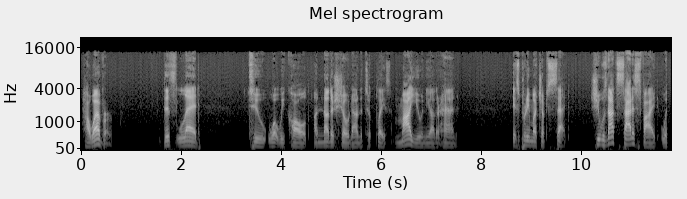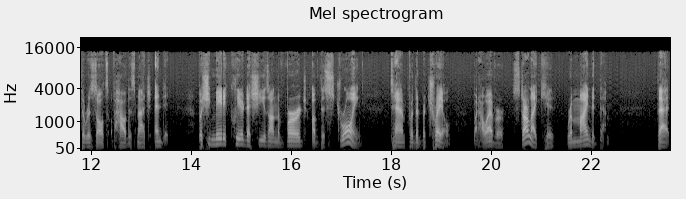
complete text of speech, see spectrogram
However, this led to what we called another showdown that took place. Mayu, on the other hand, is pretty much upset. She was not satisfied with the results of how this match ended, but she made it clear that she is on the verge of destroying Tam for their betrayal. But however, Starlight Kid reminded them that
